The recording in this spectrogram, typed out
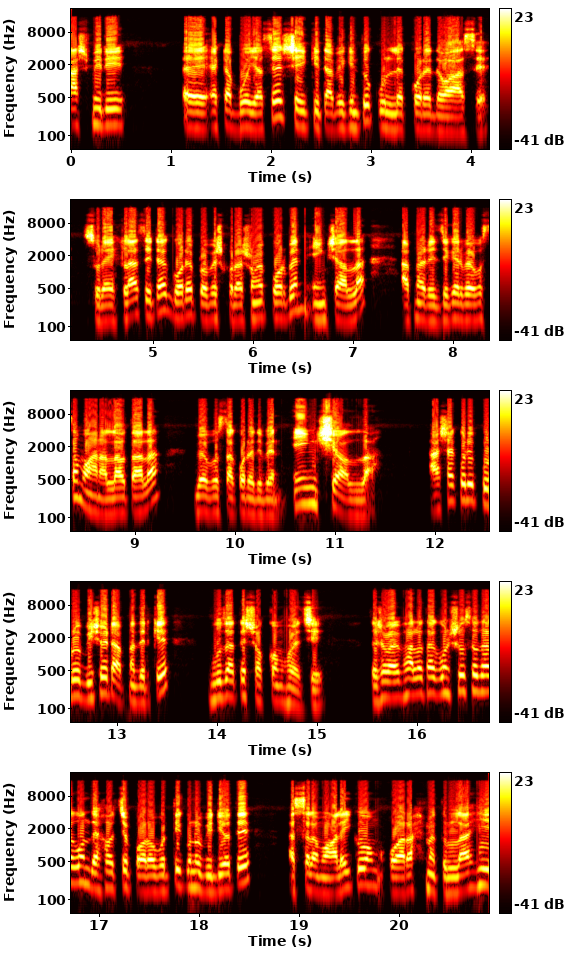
কাশ্মীরি একটা বই আছে, সেই কিতাবে কিন্তু উল্লেখ করে দেওয়া আছে। সূরা ইখলাস এটা গড়ে প্রবেশ করার সময় পড়বেন, ইনশাআল্লাহ আপনার রিজিকের ব্যবস্থা মহান আল্লাহ তাআলা ব্যবস্থা করে দিবেন, ইনশাআল্লাহ। আশা করি পুরো বিষয়টা আপনাদেরকে বুঝাতে সক্ষম হয়েছি। তো সবাই ভালো থাকুন, সুস্থ থাকুন, দেখা হচ্ছে পরবর্তী কোনো ভিডিওতে। আসসালামু আলাইকুম ওয়া রাহমাতুল্লাহি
